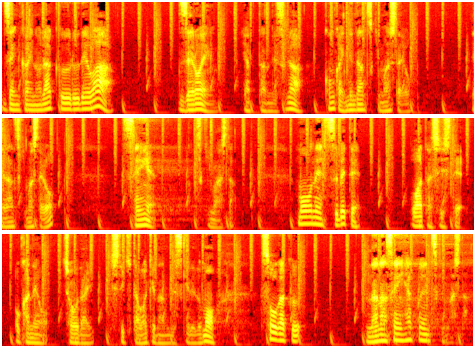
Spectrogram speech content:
前回のラクールでは0円やったんですが、今回値段つきましたよ。値段つきましたよ。1000円つきました。もうね、すべてお渡ししてお金を頂戴してきたわけなんですけれども、総額7100円つきました。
